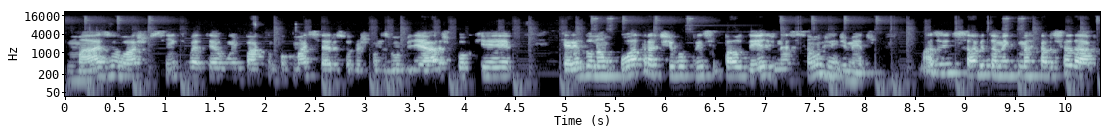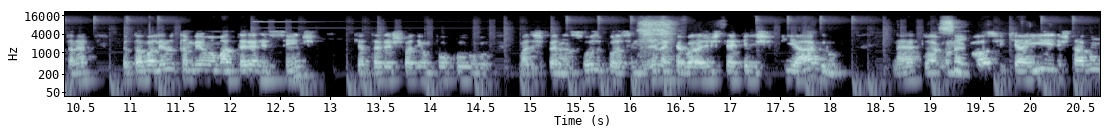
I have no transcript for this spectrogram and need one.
Mas eu acho sim que vai ter algum impacto um pouco mais sério sobre os fundos imobiliários, porque, querendo ou não, o atrativo principal deles né, são os rendimentos. Mas a gente sabe também que o mercado se adapta. Né? Eu estava lendo também uma matéria recente, que até deixou ali um pouco mais esperançoso, por assim dizer, né, que agora a gente tem aqueles fiagro né, do agronegócio, Sim. que aí eles estavam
